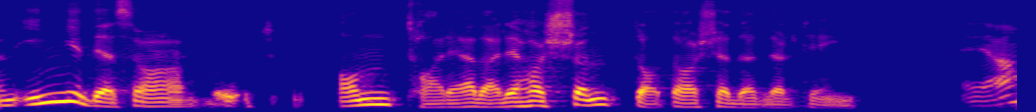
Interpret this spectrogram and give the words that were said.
men inni det så antar jeg det, eller jeg har skjønt at det har skjedd en del ting. Ja.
